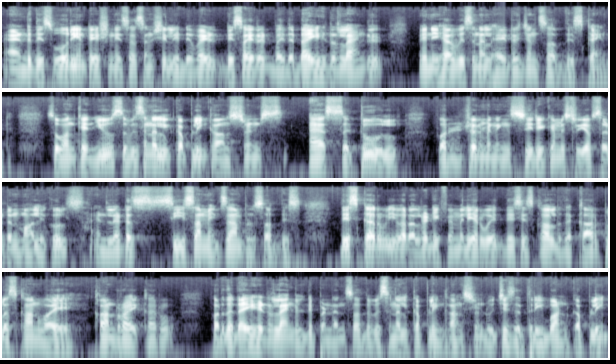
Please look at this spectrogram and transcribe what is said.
and this orientation is essentially decided by the dihedral angle when you have vicinal hydrogens of this kind. So one can use the vicinal coupling constants as a tool for determining stereochemistry of certain molecules and let us see some examples of this. This curve you are already familiar with. This is called the Karplus-Conroy Conroy curve for the dihedral angle dependence of the vicinal coupling constant which is a 3 bond coupling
